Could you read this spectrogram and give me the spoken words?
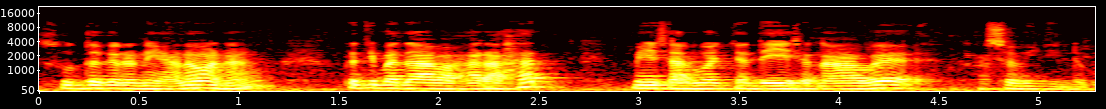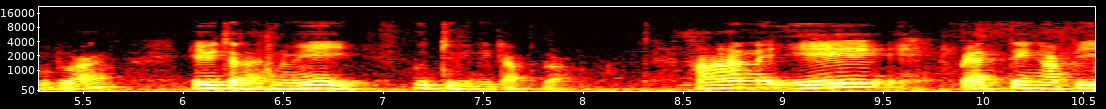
සුද්ධ කරන යනවනම් ප්‍රතිපදාව හරහත් මේ සරුවඥ දේශනාව රස විඳින්න පුළුවන්. ඒ විතරක් නෙවෙයි බුද්ධ විඳින්න පුළුවන්. ආන්න ඒ පැත්තෙන් අපි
